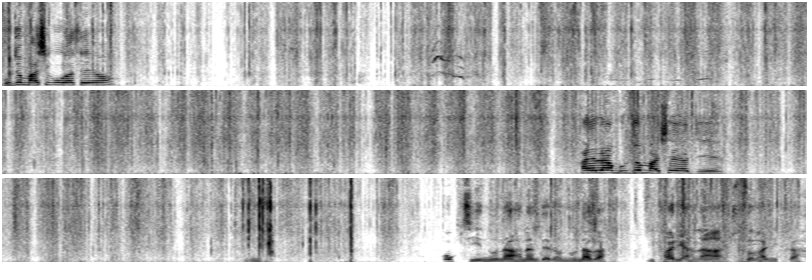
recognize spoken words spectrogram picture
물 좀 마시고 가세요. 하이라 물 좀 마셔야지. 음. 꼭지 누나 하는 대로 누나가 이파리 하나 주워가니까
